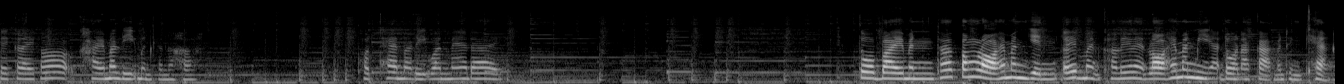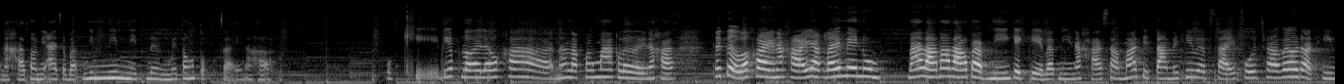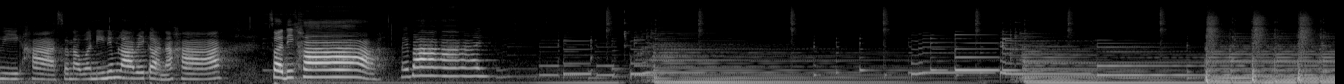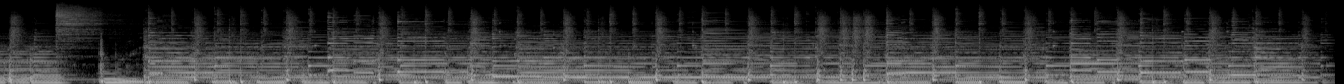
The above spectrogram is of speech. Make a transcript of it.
ไกลๆก็คล้ายมะลิเหมือนกันนะคะ ทดแทนมะลิวันแม่ได้ ตัวใบมันถ้าต้องรอให้มันเย็น เอ้ยมันเขาเรียกอะไรรอให้มันมีโดนอากาศมันถึงแข็งนะคะ ตอนนี้อาจจะแบบนิ่มๆนิดนึงไม่ต้องตกใจนะคะโอเค เรียบร้อยแล้วค่ะ น่ารักมากๆเลยนะคะ ถ้าเกิดว่าใครนะคะ อยากได้เมนูน่ารักน่ารักแบบนี้เก๋ๆแบบนี้นะคะ สามารถติดตามไปที่เว็บไซต์ foodtravel.tv ค่ะสำหรับวันนี้นิ่มลาไปก่อนนะคะ สวัสดีค่ะ บ๊ายบาย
